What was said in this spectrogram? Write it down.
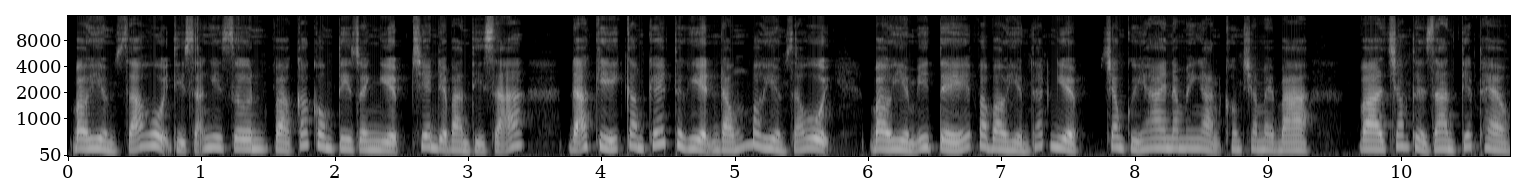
Bảo hiểm xã hội thị xã Nghi Sơn và các công ty doanh nghiệp trên địa bàn thị xã đã ký cam kết thực hiện đóng bảo hiểm xã hội, bảo hiểm y tế và bảo hiểm thất nghiệp trong quý 2 năm 2023 và trong thời gian tiếp theo.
